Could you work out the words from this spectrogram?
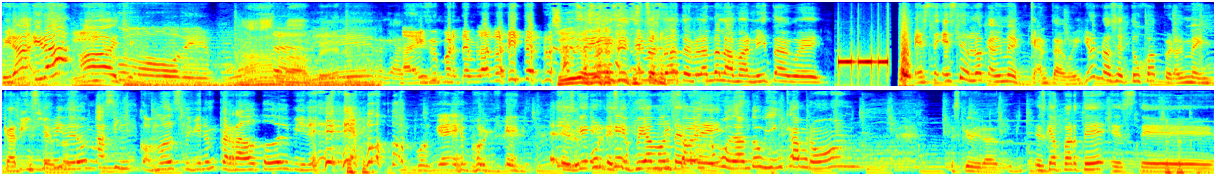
¡Mira, mira! ¡Ay, Hijo de Ah, la puta. verga. Verga, Ahí sí. súper temblando, ahí temblando. Sí, o Sí, sea, sí, sí, me estaba temblando la manita, güey. Este, este vlog a mí me encanta, güey. Yo no sé tú, Juan, pero a mí me encanta Pinche este vlog. video más incómodo, estoy bien emperrado todo el video. ¿Por qué? ¿Por qué? Es que, Porque es que fui a Me estaba Monterrey. incomodando bien cabrón. Es que mira, es que aparte, este.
